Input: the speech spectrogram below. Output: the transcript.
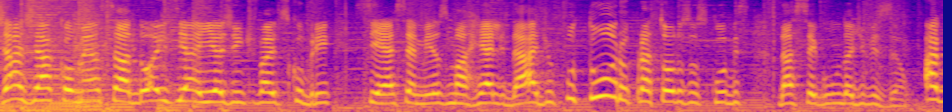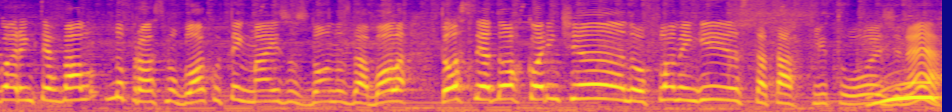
Já já começa a 2 e aí a gente vai descobrir se essa é mesmo a realidade, o futuro para todos os clubes da segunda divisão. Agora, intervalo, no próximo bloco tem mais os donos da bola. Torcedor corintiano, flamenguista, tá aflito hoje, uh. né?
